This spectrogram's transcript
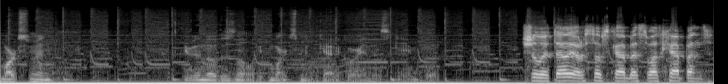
marksman. Even though there's no like marksman category in this game, but Should I tell your subscribers what happened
